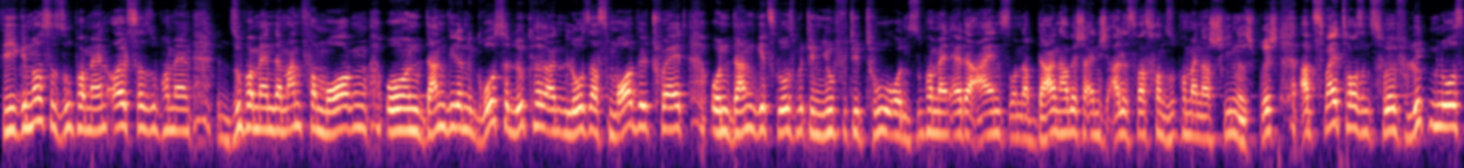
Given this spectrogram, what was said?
wie Genosse Superman, All-Star Superman, Superman, der Mann vom Morgen und dann wieder eine große Lücke an loser Smallville Trade und dann geht's los mit den New 52 und Superman Erde 1 und ab dahin habe ich eigentlich alles, was von Superman erschienen ist. Sprich, ab 2012 lückenlos.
